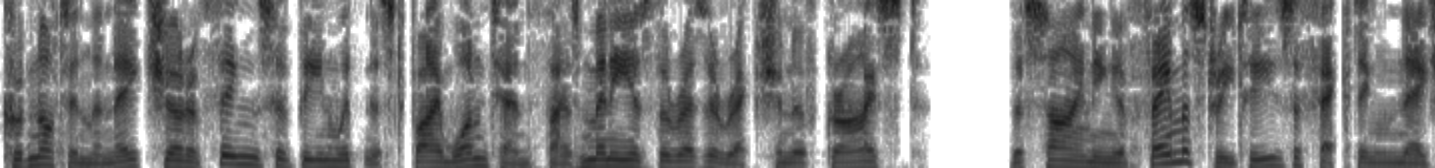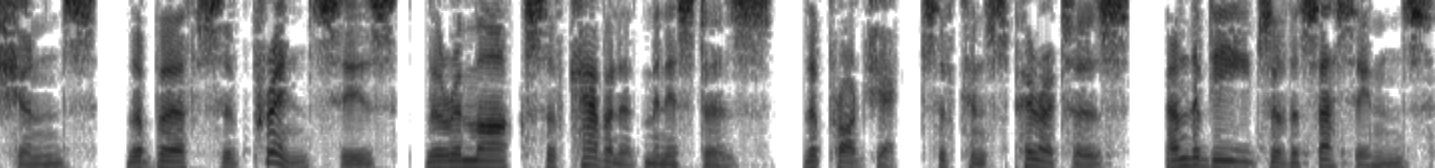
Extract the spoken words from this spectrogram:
could not in the nature of things have been witnessed by one-tenth as many as the resurrection of Christ? The signing of famous treaties affecting nations, the births of princes, the remarks of cabinet ministers, the projects of conspirators, and the deeds of assassins,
